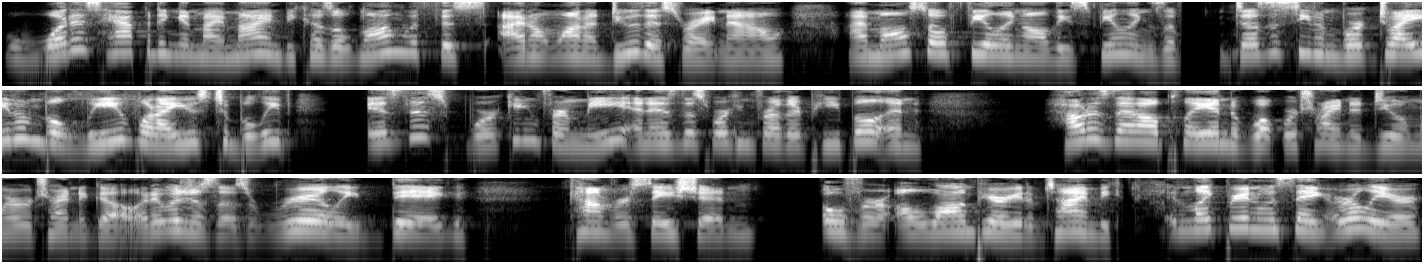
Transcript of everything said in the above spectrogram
what is happening in my mind? Because along with this, I don't want to do this right now. I'm also feeling all these feelings of, does this even work? Do I even believe what I used to believe? Is this working for me? And is this working for other people? And how does that all play into what we're trying to do and where we're trying to go? And it was just this really big conversation over a long period of time. And like Brandon was saying earlier,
